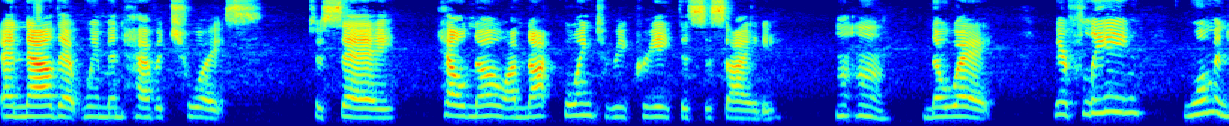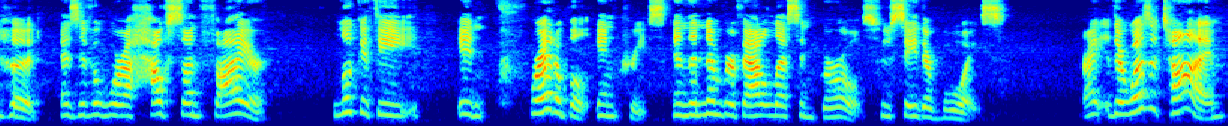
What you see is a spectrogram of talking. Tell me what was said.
And now that women have a choice to say, hell no, I'm not going to recreate this society. Mm-mm, no way. They're fleeing womanhood as if it were a house on fire. Look at the incredible increase in the number of adolescent girls who say they're boys right? There was a time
